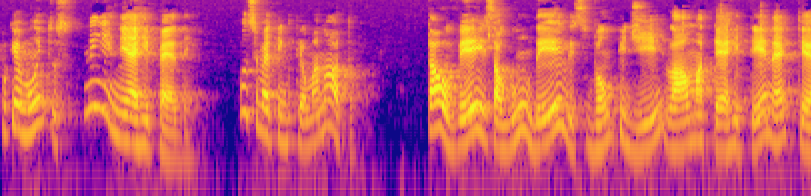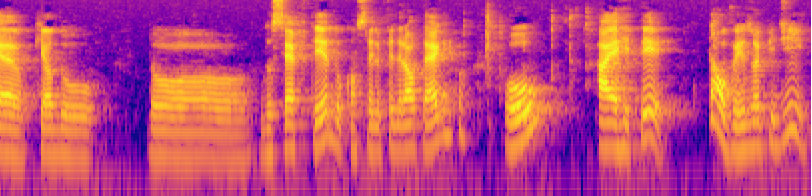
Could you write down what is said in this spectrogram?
porque muitos nem NR pedem. Você vai ter que ter uma nota. Talvez algum deles vão pedir lá uma TRT, né, que é, que é do, do, do CFT, do Conselho Federal Técnico, ou ART. Talvez vai pedir,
